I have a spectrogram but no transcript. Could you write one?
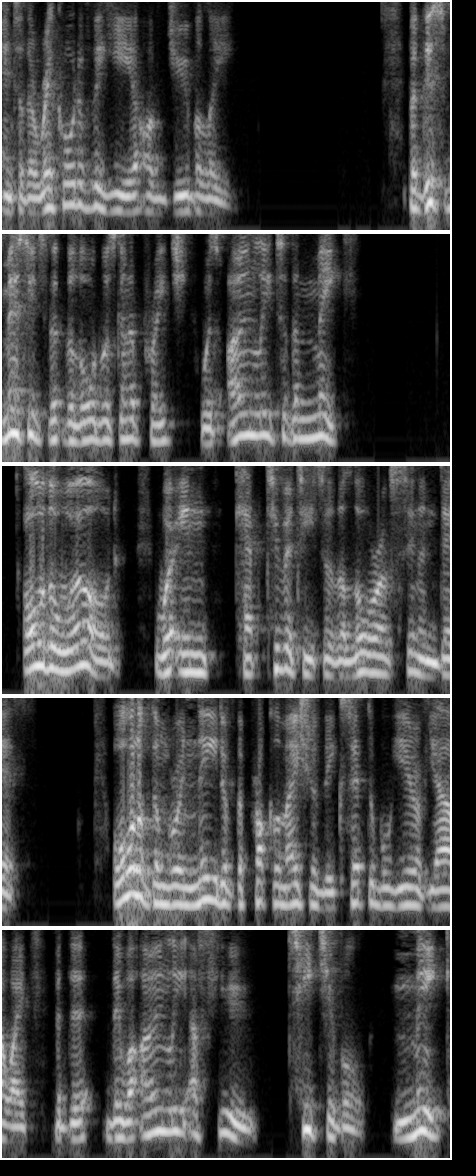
and to the record of the year of Jubilee. But this message that the Lord was going to preach was only to the meek. All the world were in captivity to the law of sin and death. All of them were in need of the proclamation of the acceptable year of Yahweh, but the, there were only a few teachable, meek,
